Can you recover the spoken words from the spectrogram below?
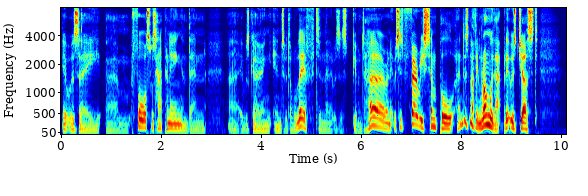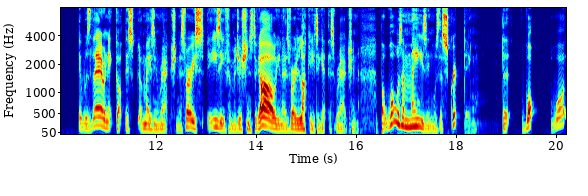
It was a um, force was happening, and then uh, it was going into a double lift, and then it was just given to her, and it was just very simple. And there's nothing wrong with that, but it was just it was there, and it got this amazing reaction. It's very easy for magicians to go, oh, you know, it's very lucky to get this reaction. But what was amazing was the scripting. That what what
